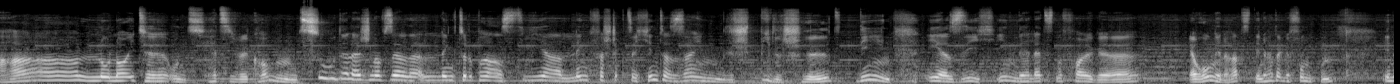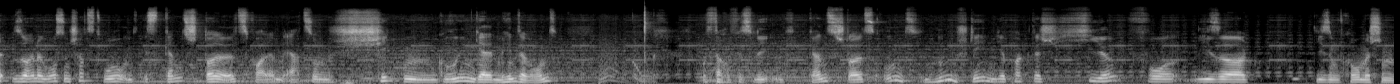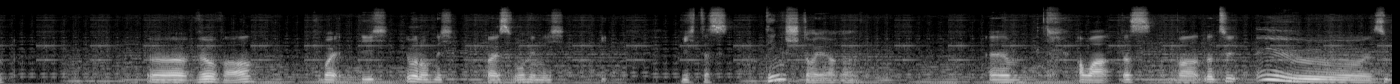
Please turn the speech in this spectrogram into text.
Hallo Leute und herzlich willkommen zu The Legend of Zelda Link to the Past. Ja, Link versteckt sich hinter seinem Spiegelschild, den er sich in der letzten Folge errungen hat. Den hat er gefunden in so einer großen Schatztruhe und ist ganz stolz. Vor allem, er hat so einen schicken grün-gelben Hintergrund. Und darauf ist Link ganz stolz. Und nun stehen wir praktisch hier vor dieser, diesem komischen äh, Wirrwarr. Wobei ich immer noch nicht weiß, wohin ich, wie ich das Ding steuere. Ähm, aber das war natürlich... So,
